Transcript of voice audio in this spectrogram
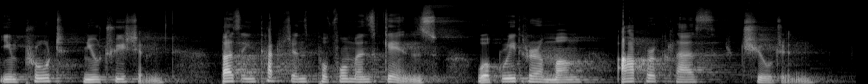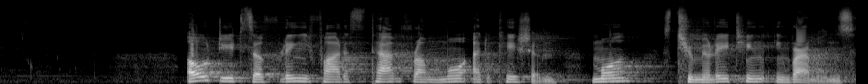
improved nutrition, but the intelligence performance gains were greater among upper class children. Or did the Flynn effect stem from more education, more stimulating environments,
